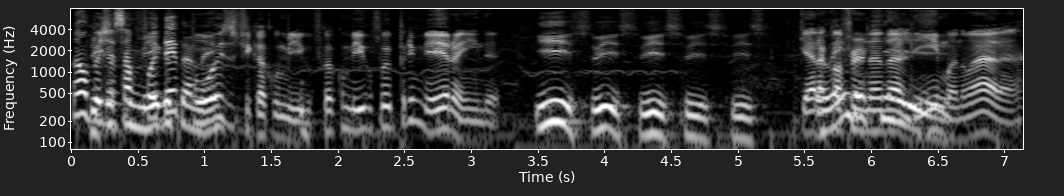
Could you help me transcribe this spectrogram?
Não, o Fica Beija-Sapo foi depois também. do Fica Comigo. Fica Comigo foi o primeiro ainda. Isso, isso, isso, isso, isso. Que era Eu com a Fernanda que- Lima, não era?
